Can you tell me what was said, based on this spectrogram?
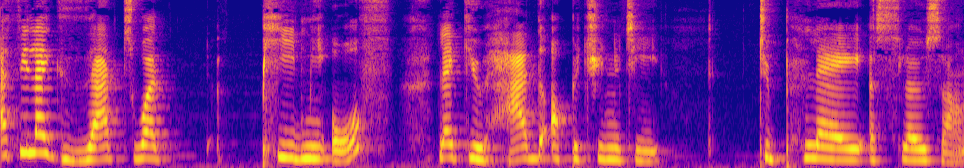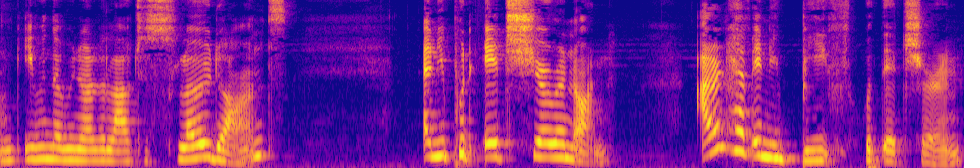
I feel like that's what peed me off. Like you had the opportunity to play a slow song, even though we're not allowed to slow dance, and you put Ed Sheeran on. I don't have any beef with Ed Sheeran,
